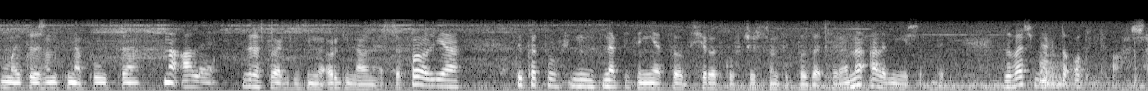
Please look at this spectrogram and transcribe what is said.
u mojej koleżanki na półce. No, ale zresztą jak widzimy oryginalna jeszcze folia. Tylko tu napisy nieco od środków czyszczących pozaciera. No, ale mniejsze z tym. Zobaczmy jak to odtwarza.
